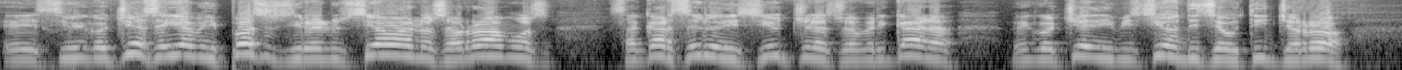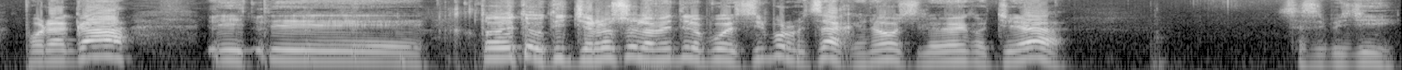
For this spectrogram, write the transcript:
eh, si Bengochea seguía mis pasos y renunciaba, nos ahorrábamos sacar 0-18 en la Sudamericana. Bengochea dimisión, dice Agustín Cherró. Por acá, este. Todo esto Agustín Cherró solamente lo puede decir por mensaje, ¿no? Si lo ve Bengochea, pichí.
